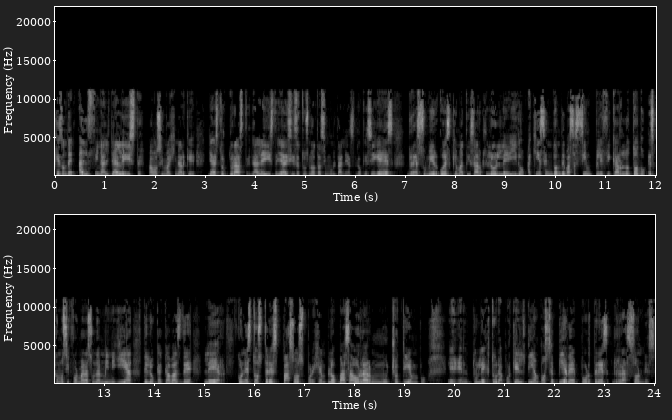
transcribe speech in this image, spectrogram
que es donde al final ya leíste, vamos a imaginar que ya estructuraste, ya leíste, ya hiciste tus notas simultáneas. Lo que sigue es resumir o esquematizar lo leído. Aquí es en donde vas a simplificarlo todo. Es como si formaras una mini guía de lo que acabas de leer. Con estos tres pasos, por ejemplo, vas a ahorrar mucho tiempo eh, en tu lectura, porque el tiempo se pierde por tres razones.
